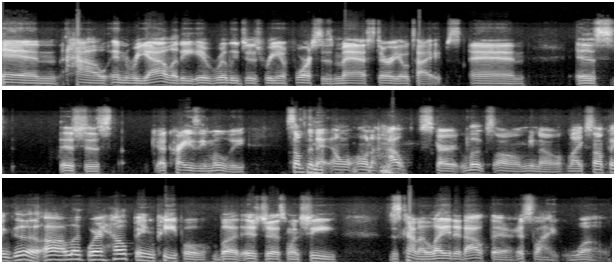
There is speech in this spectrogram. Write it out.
And how in reality it really just reinforces mass stereotypes and is it's just a crazy movie. Something that on, on the outskirt looks um, you know, like something good. Oh, look, we're helping people. But it's just when she just kind of laid it out there, it's like, whoa.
